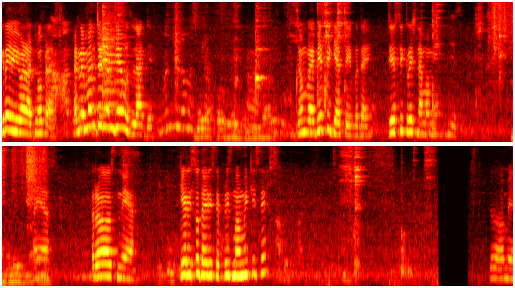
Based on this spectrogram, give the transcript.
ગ્રેવી વાળા ઢોકળા. એટલે મંચુરિયમ જેવું જ લાગે. મંચુરિયમ જ છે. હા. જમવાય બેસી ગયા છે એ બધાય. જય શ્રી કૃષ્ણ મમ્મી. અહીંયા રસ ને કેરી સુધારી છે ફ્રીજમાં મૂકી છે. તો અમે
